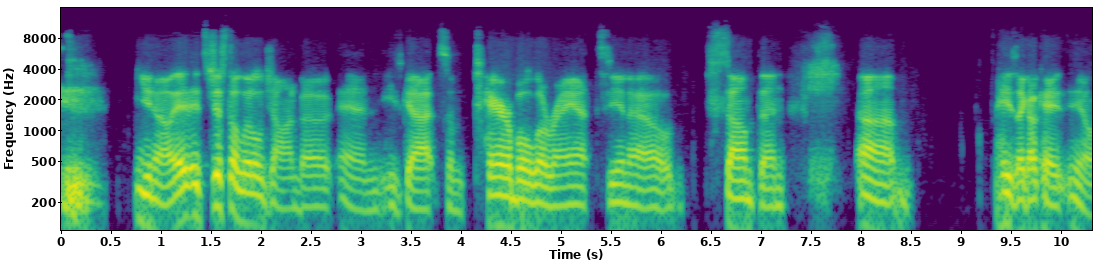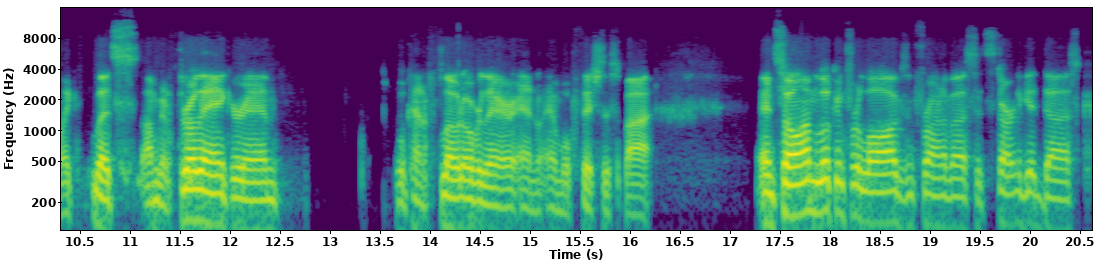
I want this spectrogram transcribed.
you know, it, it's just a little John boat, and he's got some terrible Lowrance, you know, something. Um, he's like, okay, you know, like let's. I'm gonna throw the anchor in. We'll kind of float over there, and and we'll fish the spot. And so I'm looking for logs in front of us. It's starting to get dusk,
